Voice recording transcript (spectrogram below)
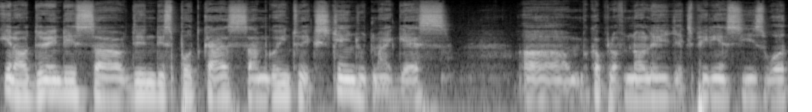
you know during this during this podcast i'm going to exchange with my guests um, a couple of knowledge, experiences, what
